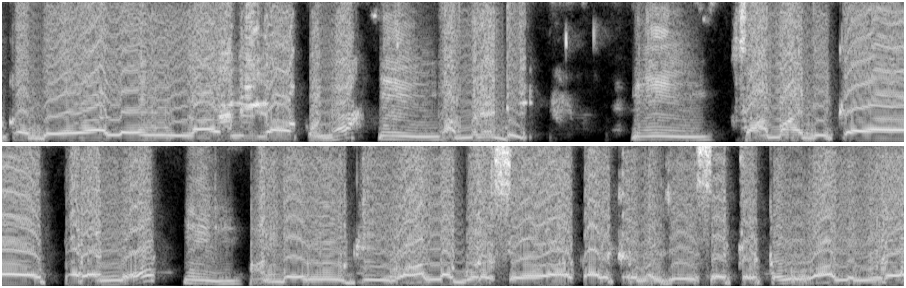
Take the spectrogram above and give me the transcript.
ఒక దేవాలయం లాగానే కాకుండా. కమ్యూనిటీ. సామాజిక పరంగా. అందరికి వాళ్ళకు కూడా సేవా కార్యక్రమాలు చేసేటట్టు వాళ్ళు కూడా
